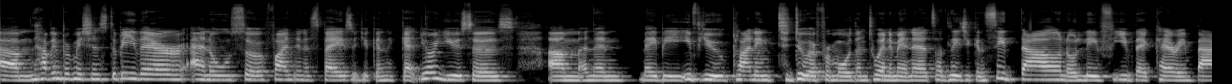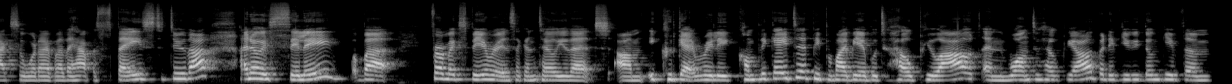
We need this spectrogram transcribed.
um, having permissions to be there and also finding a space that you can get your users um, and then maybe if you're planning to do it for more than 20 minutes at least you can sit down or leave if they're carrying bags or whatever. They have a space to do that. I know it's silly but from experience, I can tell you that um, it could get really complicated. People might be able to help you out and want to help you out, but if you don't give them,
